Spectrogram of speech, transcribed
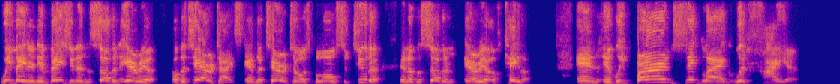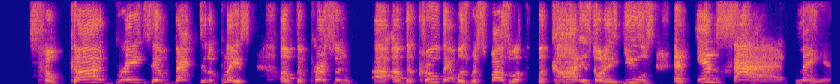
We made an invasion in the southern area of the Cherethites, and the territories belongs to Judah and of the southern area of Caleb. And, and we burned Ziklag with fire. So God brings him back to the place of the person uh, of the crew that was responsible, but God is going to use an inside man,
